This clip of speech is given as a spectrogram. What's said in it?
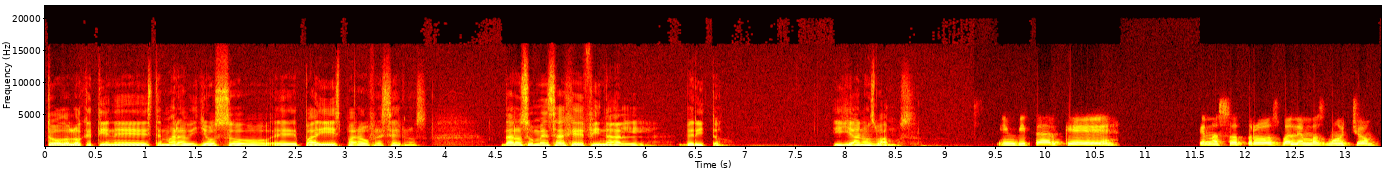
todo lo que tiene este maravilloso eh, país para ofrecernos. Danos un mensaje final, Berito. Y ya nos vamos. invitar que, que nosotros valemos mucho,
